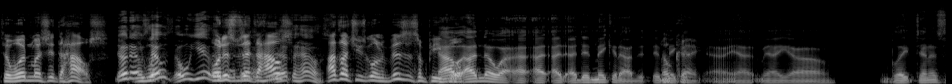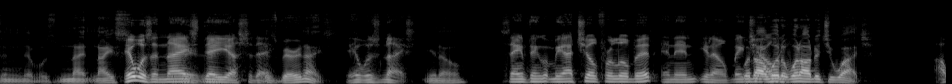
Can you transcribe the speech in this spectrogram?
So it wasn't much at the house. No, that was, that was oh yeah. Oh, this was was at the house. At the house. I thought you was going to visit some people. I, I know. I, I I I did make it out. It did make Okay. it. I, I, I uh, played tennis, and it was ni- nice. it was a nice It- day yesterday. It was very nice. It was nice. You know. Same thing with me. I chilled for a little bit, and then you know, make What sure. All, what, what all did you watch? I-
